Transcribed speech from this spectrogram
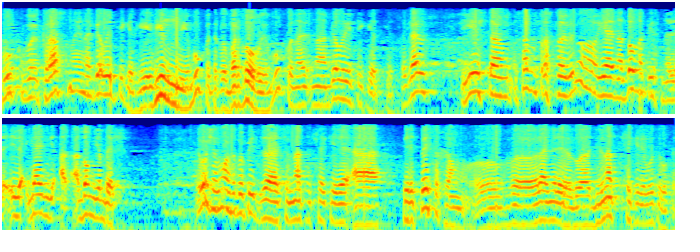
буквы красные на белой этикетке. Винные буквы, такой бордовые буквы на, на белой этикетке. Есть там самое простое вино, я на дом написано, я а дом ебеш. Его сейчас можно купить за 17 шекелей, а перед Песохом в Раймере было 12 шекелей бутылка.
